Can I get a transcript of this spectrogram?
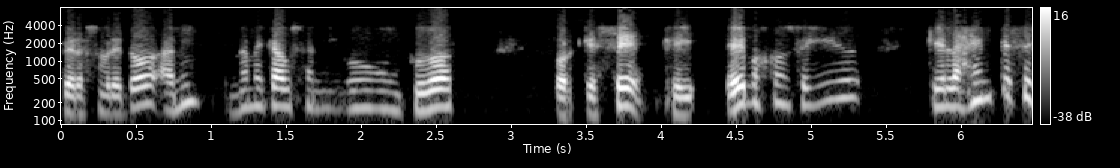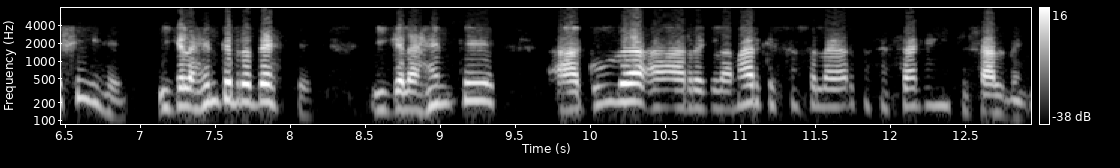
pero sobre todo a mí no me causa ningún pudor porque sé que hemos conseguido que la gente se fije y que la gente proteste y que la gente acuda a reclamar que esos lagartos se saquen y se salven.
